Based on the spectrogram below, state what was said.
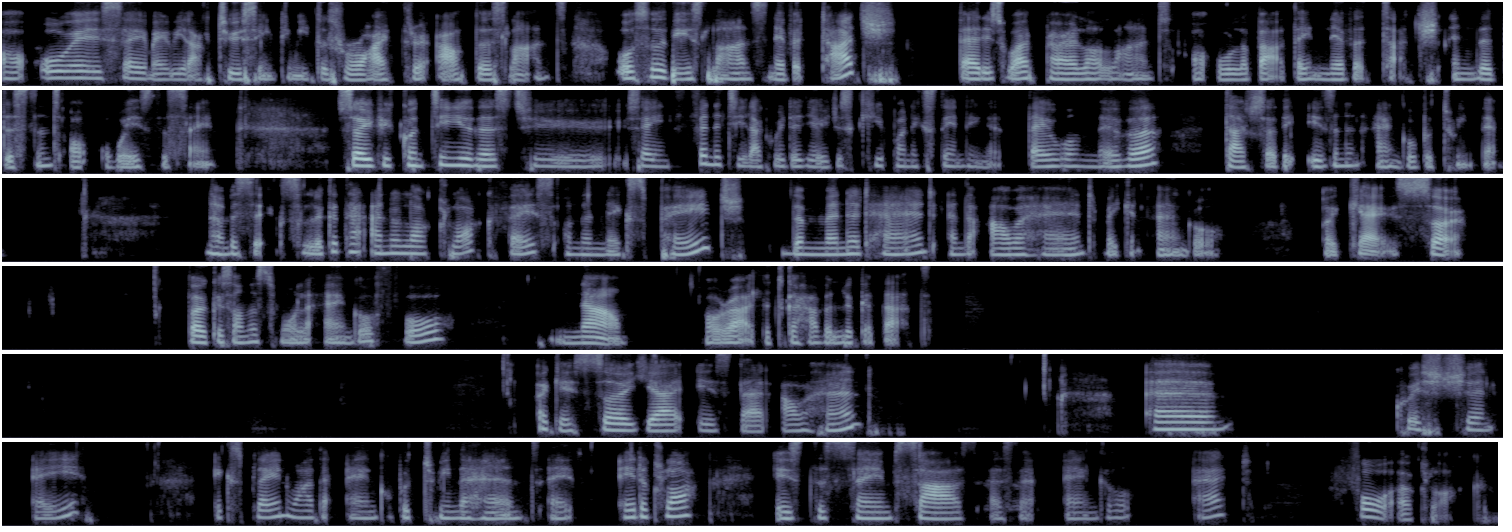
are always say maybe like two centimeters right throughout those lines. Also, these lines never touch. That is what parallel lines are all about. They never touch and the distance are always the same. So if you continue this to say infinity like we did here, you just keep on extending it. They will never touch, so there isn't an angle between them. Number six, look at the analog clock face on the next page. The minute hand and the hour hand make an angle. Okay, so focus on the smaller angle for now. All right, let's go have a look at that. Okay, so yeah, is that hour hand? Um, question A. Explain why the angle between the hands at 8 o'clock is the same size as the angle at 4 o'clock.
